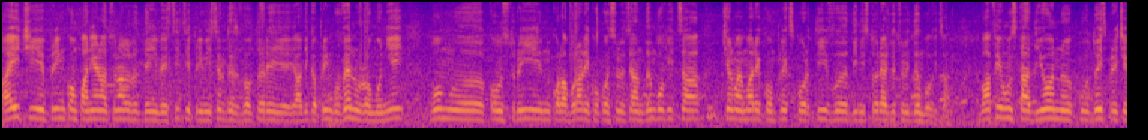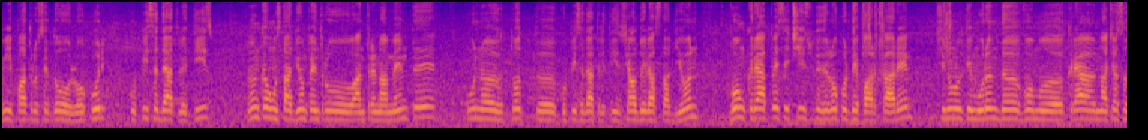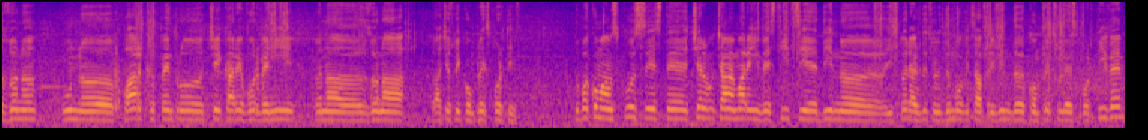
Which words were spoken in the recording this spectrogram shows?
Aici, prin Compania Națională de Investiții, prin Ministerul Dezvoltării, adică prin Guvernul României, vom uh, construi în colaborare cu Consiliul Județean Dâmbovița cel mai mare complex sportiv uh, din istoria județului Dâmbovița. Va fi un stadion uh, cu 12.402 locuri, cu piste de atletism, încă un stadion pentru antrenamente, un tot cu piste de atletism și al doilea stadion. Vom crea peste 500 de locuri de parcare, și în ultimul rând vom uh, crea în această zonă un uh, parc pentru cei care vor veni în uh, zona acestui complex sportiv. După cum am spus, este cel, cea mai mare investiție din istoria județului Dâmbovița privind complexurile sportive,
